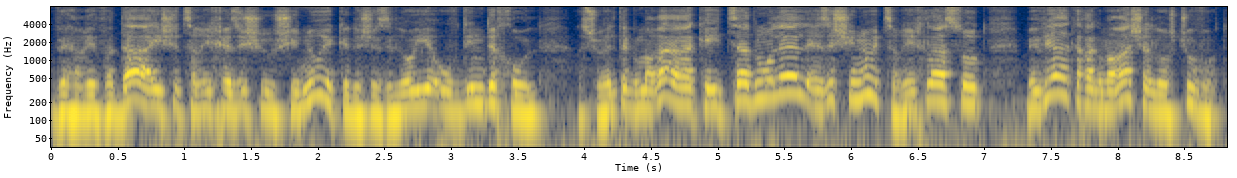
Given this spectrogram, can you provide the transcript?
והרי ודאי שצריך איזשהו שינוי כדי שזה לא יהיה עובדין דחול. אז שואלת הגמרא, כיצד מולל, איזה שינוי צריך לעשות? מביאה על כך הגמרא שלוש תשובות.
